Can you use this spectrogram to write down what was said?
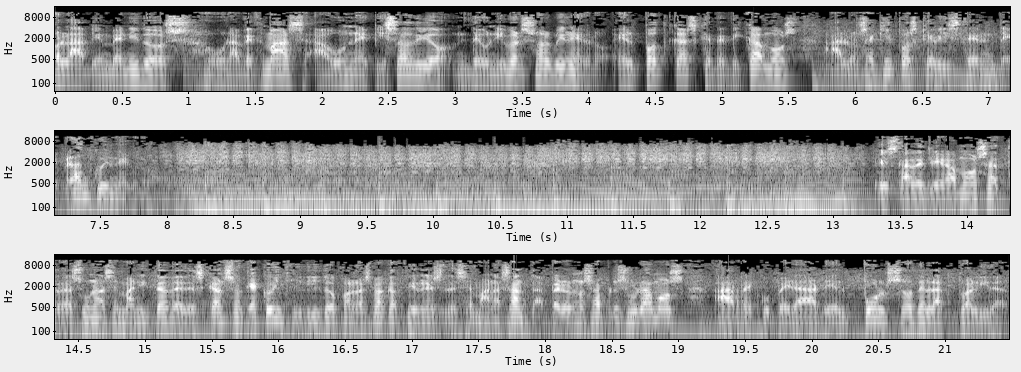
Hola, bienvenidos una vez más a un episodio de Universo Albinegro, el podcast que dedicamos a los equipos que visten de blanco y negro. Esta vez llegamos tras una semanita de descanso que ha coincidido con las vacaciones de Semana Santa, pero nos apresuramos a recuperar el pulso de la actualidad.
